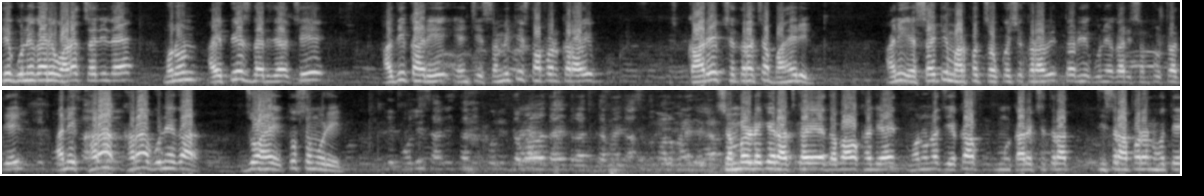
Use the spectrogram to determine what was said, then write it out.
हे गुन्हेगारी वाढत चाललेले आहे. म्हणून आय पी एस दर्जाचे अधिकारी यांची समिती स्थापन करावी कार्यक्षेत्राच्या बाहेरील आणि एस आय टी मार्फत चौकशी करावी तर ही गुन्हेगारी संपुष्टात येईल. आणि खरा खरा गुन्हेगार जो आहे तो समोर येईल. पोलीस आणि स्थानिक पोलीस दबावात आहेत राजकारणात असं तुम्हाला म्हणायचं का? शंभर टक्के राजकीय दबावाखाली आहेत. म्हणूनच एका कार्यक्षेत्रात तिसरं अपहरण होते.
